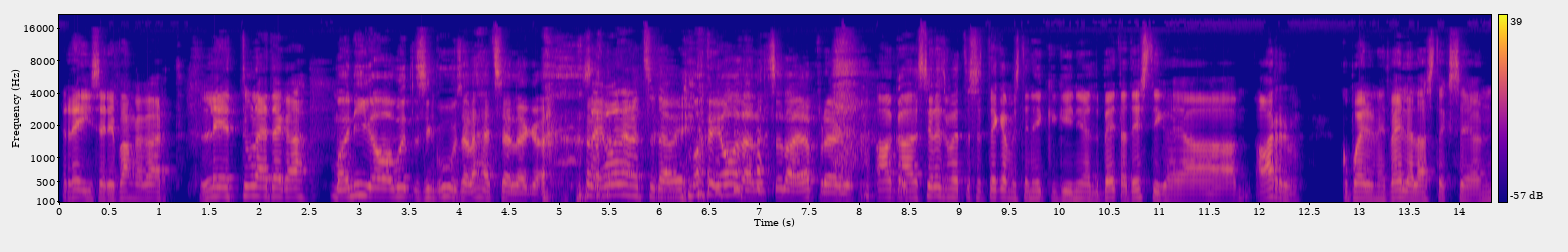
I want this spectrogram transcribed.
Reiseri pangakaart, LED-tuledega, ma nii kaua mõtlesin, kuhu sa lähed sellega. sa ei oodanud seda või? ma ei oodanud seda jah praegu. aga selles mõttes, et tegemist on ikkagi nii-öelda beeta testiga ja arv, kui palju neid välja lastakse, on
